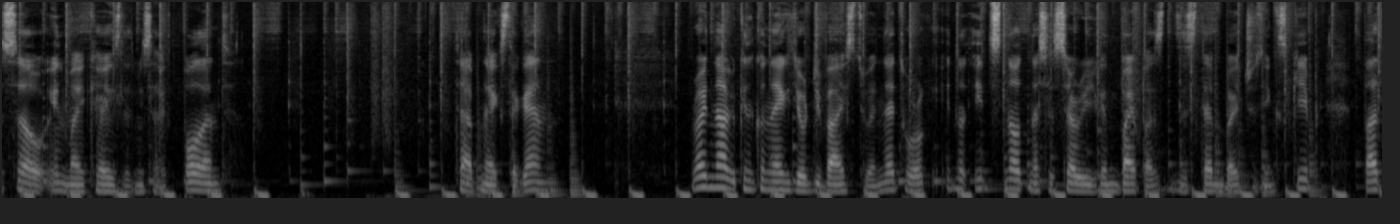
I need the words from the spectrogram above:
so in my case let me select Poland. Tap next again. Right now you can connect your device to a network, it's not necessary you can bypass this step by choosing skip, but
